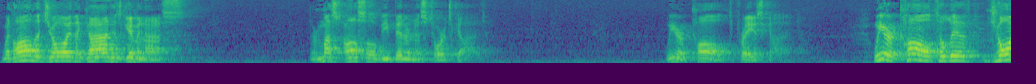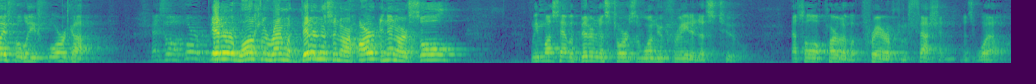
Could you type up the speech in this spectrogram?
with all the joy that God has given us, there must also be bitterness towards God. We are called to praise God. We are called to live joyfully for God. And so if we're bitter, walking around with bitterness in our heart and in our soul, we must have a bitterness towards the one who created us too. That's all part of a prayer of confession as well.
